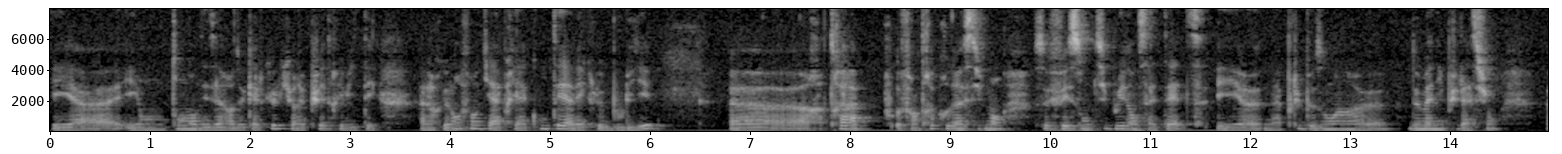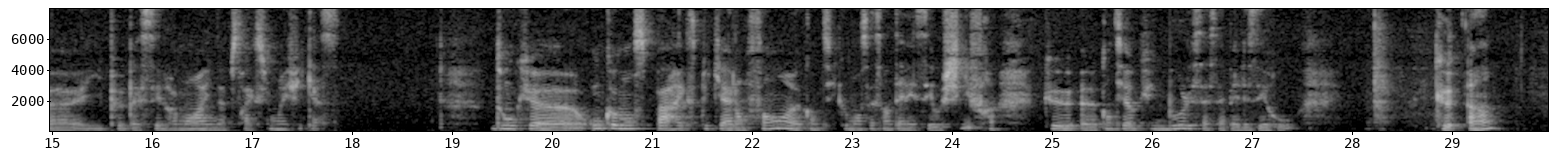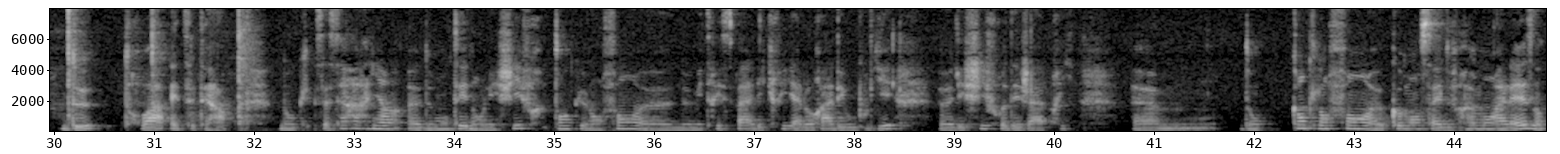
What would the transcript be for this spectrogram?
et, euh, on tombe dans des erreurs de calcul qui auraient pu être évitées. Alors que l'enfant qui a appris à compter avec le boulier, très progressivement se fait son petit bruit dans sa tête et n'a plus besoin de manipulation. il peut passer vraiment à une abstraction efficace. Donc euh, on commence par expliquer à l'enfant, euh, quand il commence à s'intéresser aux chiffres, que euh, quand il n'y a aucune boule, ça s'appelle 0, que 1, 2, 3, etc. Donc ça sert à rien de monter dans les chiffres tant que l'enfant ne maîtrise pas à l'écrit, à l'oral et au boulier les chiffres déjà appris. donc quand l'enfant commence à être vraiment à l'aise,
